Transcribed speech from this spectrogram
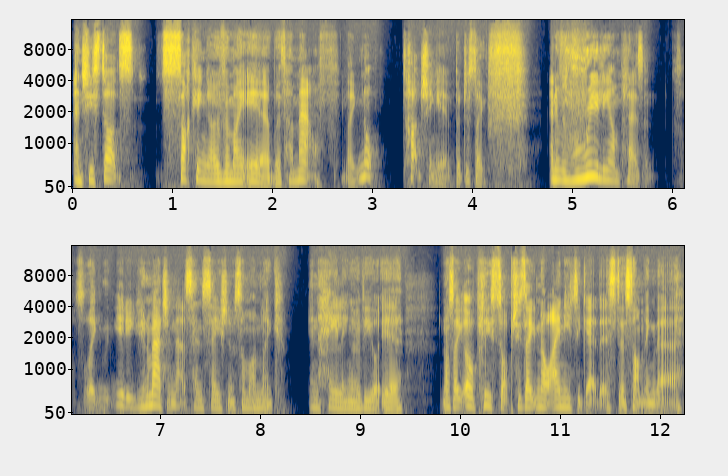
And she starts sucking over my ear with her mouth, like not touching it, but just like, and it was really unpleasant. So like, you, know, you can imagine that sensation of someone like inhaling over your ear. And I was like, oh, please stop. She's like, no, I need to get this. There's something there.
